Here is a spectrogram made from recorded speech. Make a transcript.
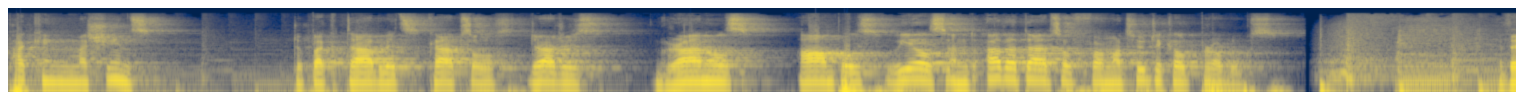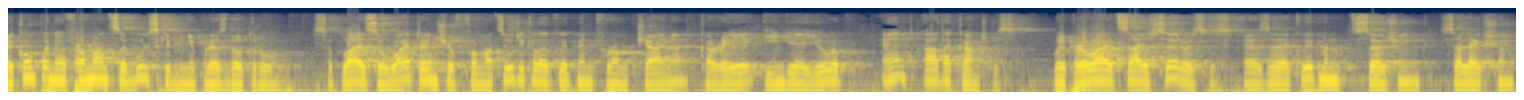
packing machines to pack tablets, capsules, dragees, granules, ampoules, wheels and other types of pharmaceutical products. The company of Roman Tsibulsky, Minipress.ru, supplies a wide range of pharmaceutical equipment from China, Korea, India, Europe and other countries. We provide such services as equipment searching, selection,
